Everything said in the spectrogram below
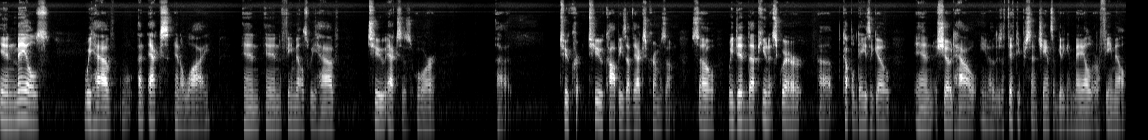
in males, we have an X and a Y, and in females we have two X's or uh, two, two copies of the X chromosome. So we did the Punnett square uh, a couple days ago and showed how you know there's a 50% chance of getting a male or a female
